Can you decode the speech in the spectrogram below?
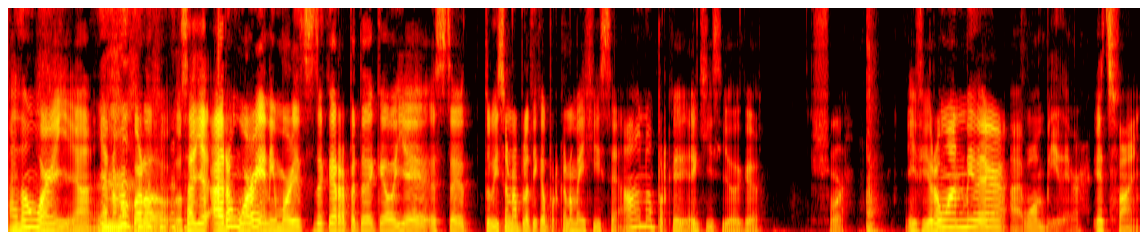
I don't worry, ya, ya no me acuerdo. O sea, ya, I don't worry anymore. Es de que de repente de que, oye, este, tuviste una plática, ¿por qué no me dijiste? Ah, no, porque X. Yo de que, sure. If you don't want me there, I won't be there. It's fine.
